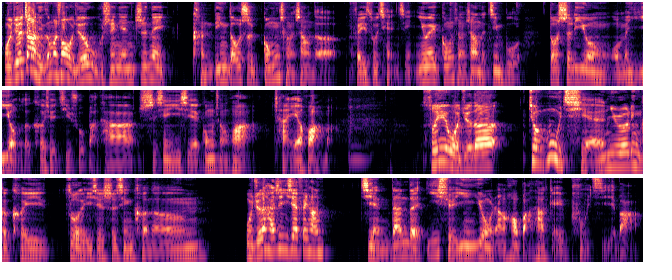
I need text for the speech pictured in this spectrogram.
我觉得照你这么说，我觉得五十年之内肯定都是工程上的飞速前进，因为工程上的进步都是利用我们已有的科学技术，把它实现一些工程化、产业化嘛。所以我觉得。就目前 Neuralink 可以做的一些事情，可能我觉得还是一些非常简单的医学应用，然后把它给普及吧。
